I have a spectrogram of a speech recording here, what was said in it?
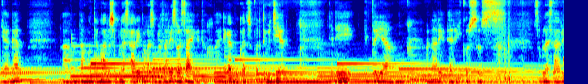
Jangan uh, mentang-mentang harus 11 hari maka 11 hari selesai gitu nah ini kan bukan seperti ujian. Jadi itu yang menarik dari kursus 11 hari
